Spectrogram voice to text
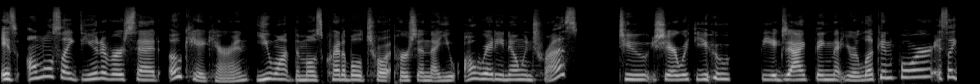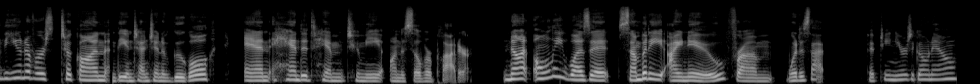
It's almost like the universe said, okay, Caren, you want the most credible tro- person that you already know and trust to share with you the exact thing that you're looking for. It's like the universe took on the intention of Google and handed him to me on a silver platter. Not only was it somebody I knew from, what is that, 15 years ago now?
